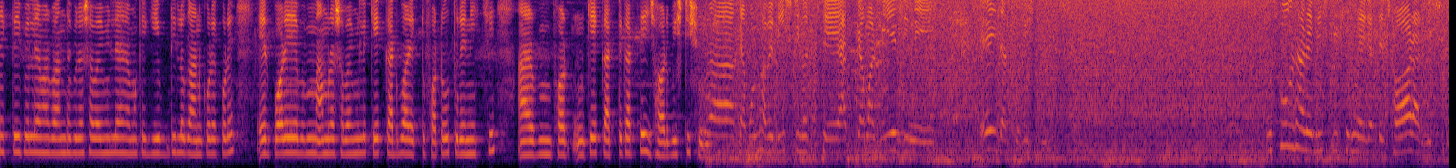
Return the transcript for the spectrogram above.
দেখতেই পেলে আমার বান্ধবীরা সবাই মিলে আমাকে গিফট দিল গান করে করে। এরপরে আমরা সবাই মিলে কেক কাটবো আর একটু ফটোও তুলে নিচ্ছি। আর কেক কাটতে কাটতেই ঝড় বৃষ্টি শুরু। কেমনভাবে বৃষ্টি হচ্ছে? আজকে আমার বিয়ের দিনে। এই দেখো বৃষ্টি হচ্ছে। মুসুলধারে বৃষ্টি শুরু হয়ে গেছে, ঝড় আর বৃষ্টি।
